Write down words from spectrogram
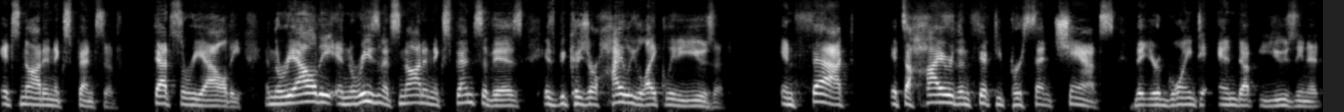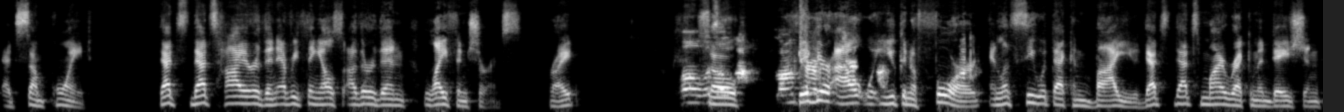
it's not inexpensive. That's the reality. And the reality and the reason it's not inexpensive is is because you're highly likely to use it. In fact it's a higher than 50% chance that you're going to end up using it at some point. That's that's higher than everything else other than life insurance right? Well so figure out what you can afford and let's see what that can buy you. That's that's my recommendation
